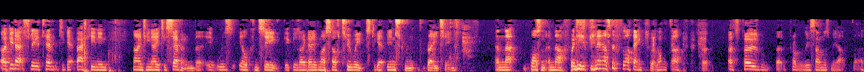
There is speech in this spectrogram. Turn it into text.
I did actually attempt to get back in in 1987, but it was ill conceived because I gave myself two weeks to get the instrument rating, and that wasn't enough when you've been out of flying for a long time. But I suppose that probably sums me up. I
